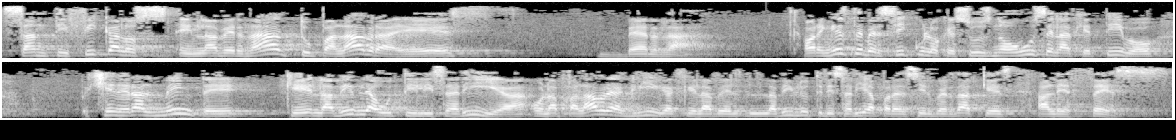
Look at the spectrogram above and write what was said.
santifícalos en la verdad, tu palabra es verdad. Ahora, en este versículo Jesús no usa el adjetivo generalmente que la Biblia utilizaría, o la palabra griega que la, Biblia utilizaría para decir verdad, que es aleces.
